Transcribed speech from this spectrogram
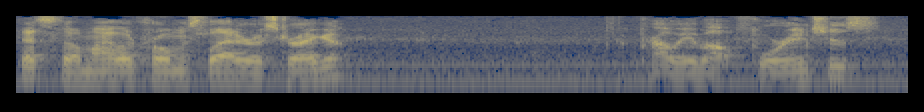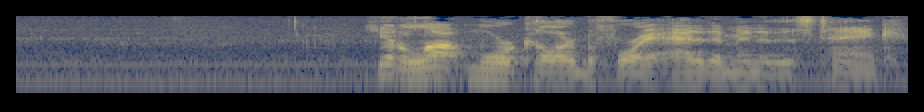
That's the Mylochromis lateristriga. Probably about four inches. He had a lot more color before I added him into this tank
